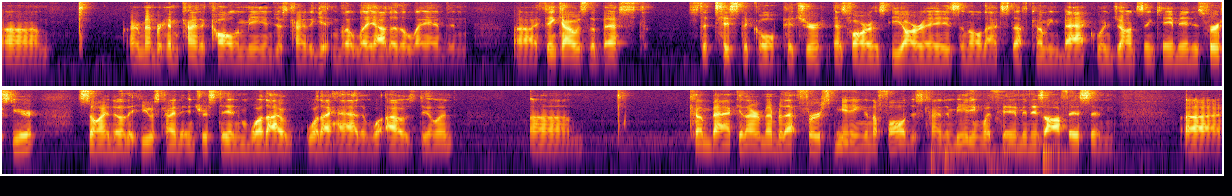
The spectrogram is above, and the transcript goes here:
Um, I remember him kind of calling me and just kind of getting the layout of the land, and uh, I think I was the best statistical pitcher as far as ERAs and all that stuff coming back when Johnson came in his first year. So I know that he was kind of interested in what I what I had and what I was doing um, come back, and I remember that first meeting in the fall, just kind of meeting with him in his office, and uh,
